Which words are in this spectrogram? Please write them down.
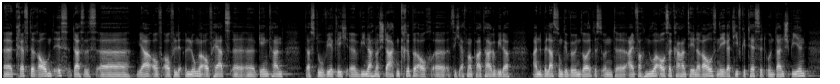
äh, kräfteraubend ist, dass es äh, ja auf, auf Lunge, auf Herz äh, äh, gehen kann, dass du wirklich äh, wie nach einer starken Grippe auch äh, sich erstmal ein paar Tage wieder an eine Belastung gewöhnen solltest und äh, einfach nur außer Quarantäne raus, negativ getestet und dann spielen äh,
